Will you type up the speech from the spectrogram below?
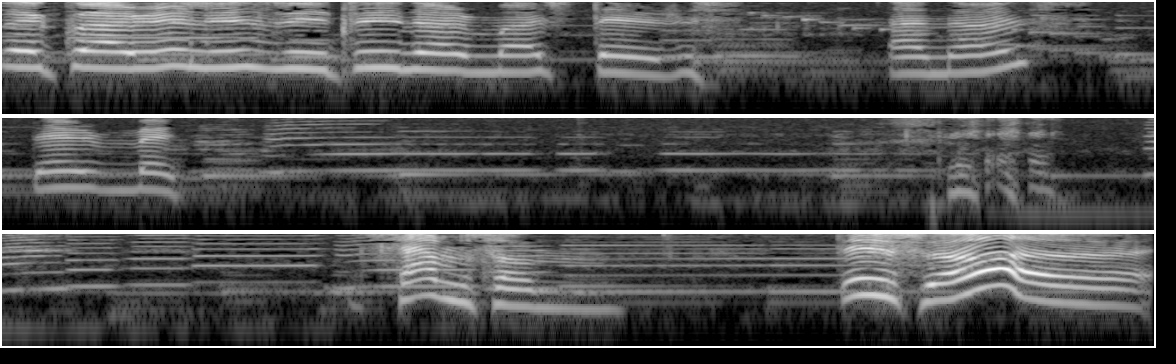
the quarrel is between our masters and us, their men. Samson, this. Eh,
